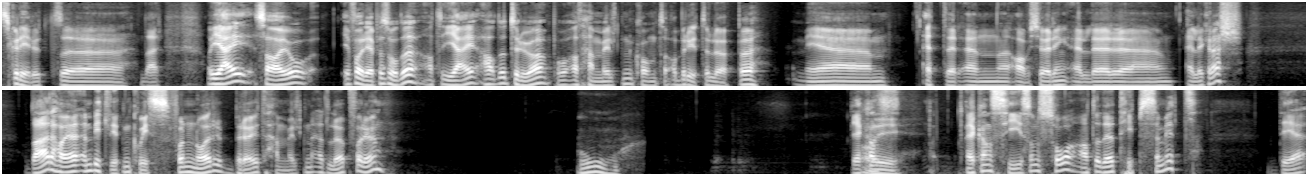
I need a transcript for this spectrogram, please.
sklir ut der. Og jeg sa jo i forrige episode at jeg hadde trua på at Hamilton kom til å bryte løpet med etter en avkjøring eller, eh, eller krasj. Der har jeg en bitte liten quiz, for når brøyt Hamilton et løp forrige gang? Oh. Jeg kan, jeg kan si som så at det tipset mitt, det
